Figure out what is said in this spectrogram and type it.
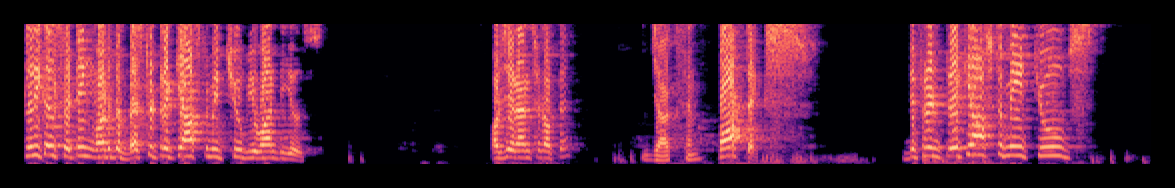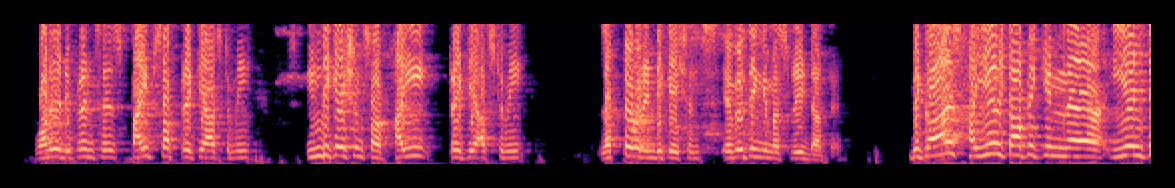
clinical setting, what is the best tracheostomy tube you want to use? What's your answer, doctor? Jackson. Portex. Different tracheostomy tubes. What are the differences? Types of tracheostomy, indications of high tracheostomy, leftover indications, everything you must read, doctor. Because high yield topic in uh, ENT,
